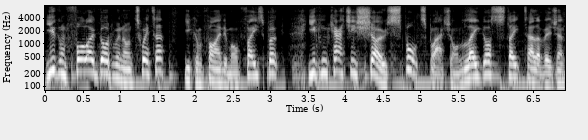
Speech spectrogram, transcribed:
You can follow Godwin on Twitter, you can find him on Facebook, you can catch his show Sports Splash on Lagos State Television,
